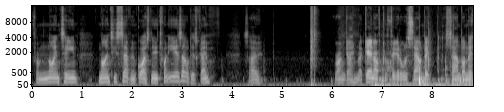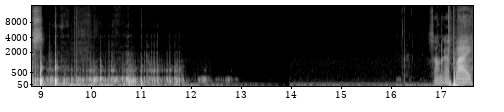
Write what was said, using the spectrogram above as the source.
from 1997. Guys, it's nearly 20 years old this game. So run game. Again, I've configured all the sound sound on this. So I'm gonna go play.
